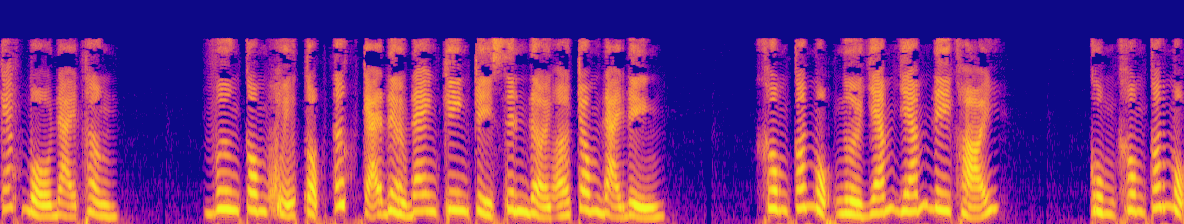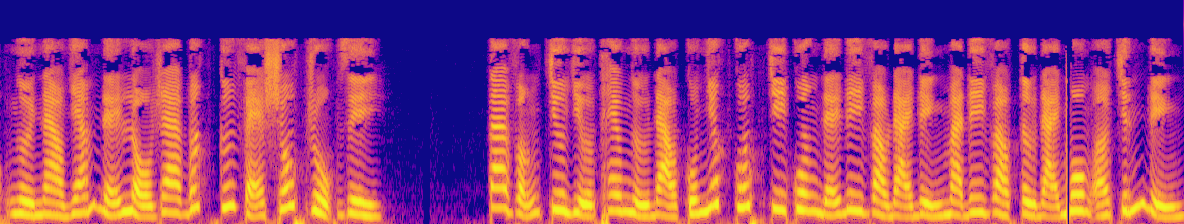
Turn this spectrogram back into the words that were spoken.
Các bộ đại thần. Vương công hữu tộc tất cả đều đang kiên trì xin đợi ở trong đại điện. Không có một người dám dám đi khỏi. Cùng không có một người nào dám để lộ ra bất cứ vẻ sốt ruột gì. Ta vẫn chưa dựa theo ngự đạo của nhất quốc chi quân để đi vào đại điện mà đi vào từ đại môn ở chính điện.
